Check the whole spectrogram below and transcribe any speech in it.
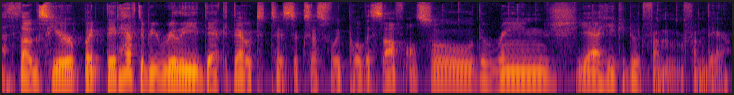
thugs here, but they'd have to be really decked out to successfully pull this off. Also, the range, yeah, he could do it from from there.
